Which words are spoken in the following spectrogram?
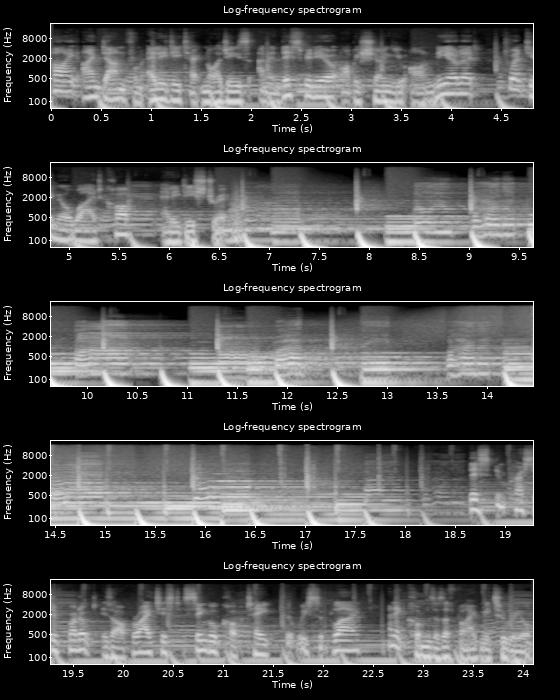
Hi, I'm Dan from LED Technologies and in this video I'll be showing you our NeoLED 20mm wide cob LED strip. This impressive product is our brightest single cob tape that we supply and it comes as a 5 meter reel.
